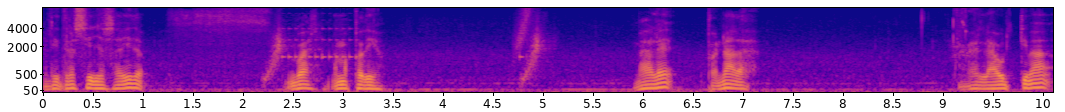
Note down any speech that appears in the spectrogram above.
El ya se ha ido Igual, no hemos podido. Vale, pues nada. A ver, la última.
